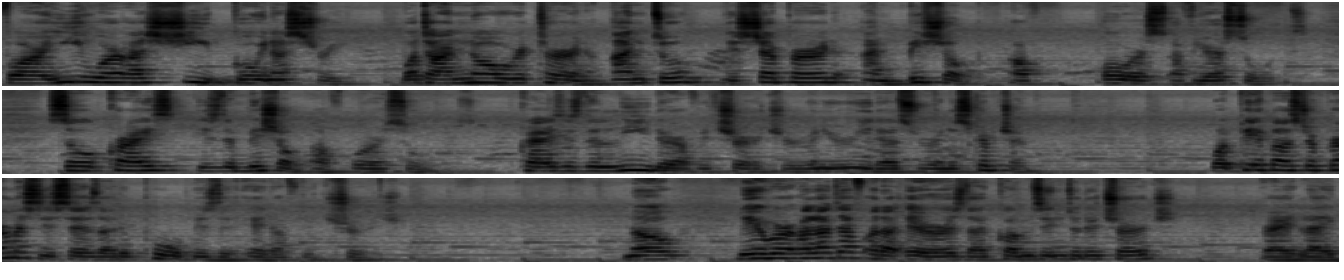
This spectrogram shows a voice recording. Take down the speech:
For ye were as sheep going astray, but are now returned unto the shepherd and bishop of ours of your souls. So Christ is the bishop of our souls. Christ is the leader of the church when you read elsewhere in the scripture. But papal supremacy says that the Pope is the head of the church. Now, there were a lot of other errors that comes into the church, right? Like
